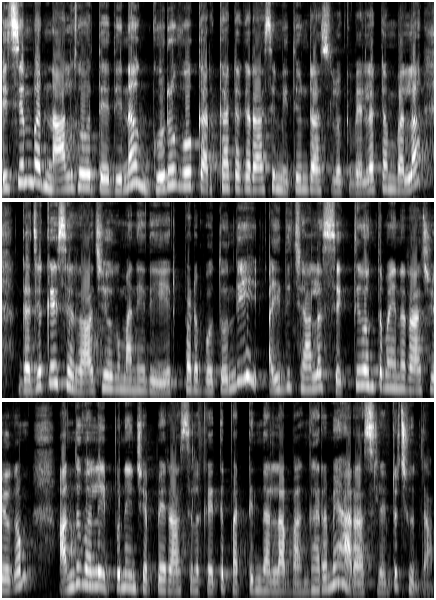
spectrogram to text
December నాలుగవ తేదీన గురువు కర్కాటక రాశి మిథున్ రాశిలోకి వెళ్ళటం వల్ల గజకేసరి రాజయోగం అనేది ఏర్పడబోతుంది. ఇది చాలా శక్తివంతమైన రాజయోగం. అందువల్ల ఇప్పుడు నేను చెప్పే రాశులకైతే పట్టిందల్లా బంగారమే. ఆ రాశులేంటో చూద్దాం.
